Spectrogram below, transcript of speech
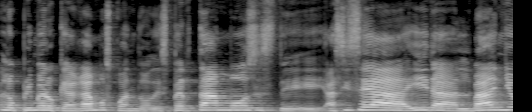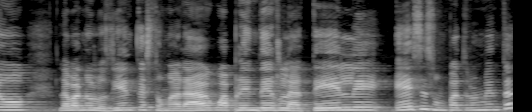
lo primero que hagamos cuando despertamos, este, así sea ir al baño, lavarnos los dientes, tomar agua, prender la tele, ese es un patrón mental.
